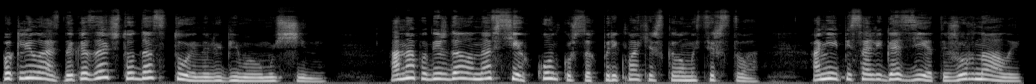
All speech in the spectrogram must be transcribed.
поклялась доказать, что достойна любимого мужчины. Она побеждала на всех конкурсах парикмахерского мастерства. О ней писали газеты, журналы.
